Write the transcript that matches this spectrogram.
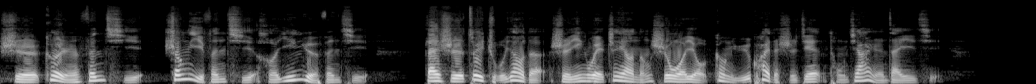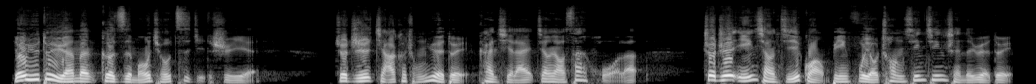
是个人分歧、生意分歧和音乐分歧，但是最主要的是因为这样能使我有更愉快的时间同家人在一起。由于队员们各自谋求自己的事业。”这支甲壳虫乐队看起来将要散伙了。这支影响极广并富有创新精神的乐队，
